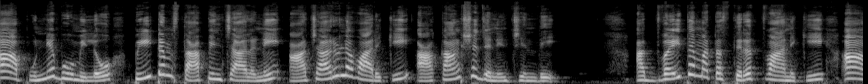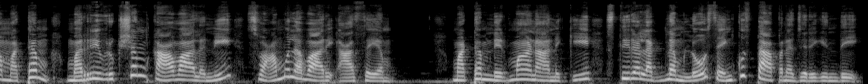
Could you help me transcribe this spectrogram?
ఆ పుణ్యభూమిలో పీఠం స్థాపించాలని ఆచారుల వారికి ఆకాంక్ష జనించింది. అద్వైత మత స్థిరత్వానికి ఆ మఠం మర్రి వృక్షం కావాలని స్వాముల వారి ఆశయం. మఠం నిర్మాణానికి స్థిర లగ్నంలో శంకుస్థాపన జరిగింది.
